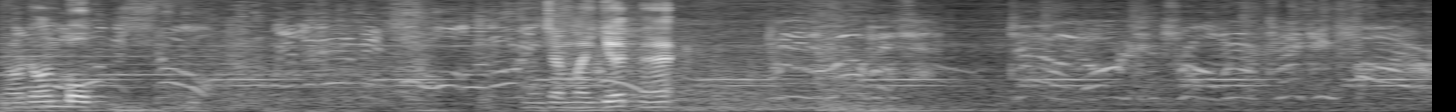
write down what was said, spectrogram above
เราโดนบุก มันจะมายึดนะฮะ We need to move it! Down, Odin Control, we are taking fire!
